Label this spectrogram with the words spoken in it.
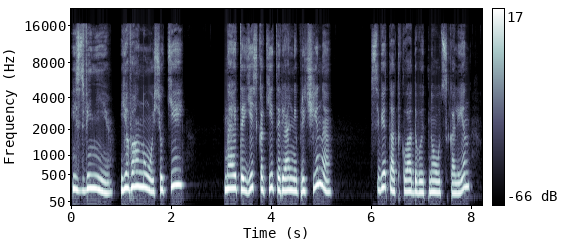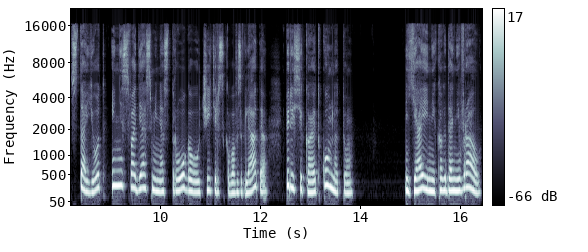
«Извини, я волнуюсь, окей? На это есть какие-то реальные причины?» Света откладывает ноут с колен, встает и, не сводя с меня строгого учительского взгляда, пересекает комнату. Я ей никогда не врал.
